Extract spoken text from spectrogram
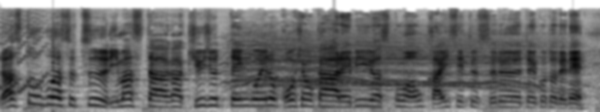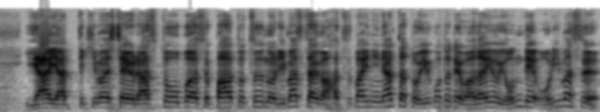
ラストオブアス2リマスターが90点超えの高評価、レビューやスコアを解説するということでね、いや、やってきましたよ。ラストオブアスパート2のリマスターが発売になったということで話題を呼んでおります。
